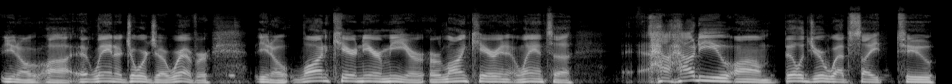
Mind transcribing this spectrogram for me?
you know, uh, Atlanta, Georgia, or wherever, you know, lawn care near me or, or lawn care in Atlanta. How, how do you um, build your website to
